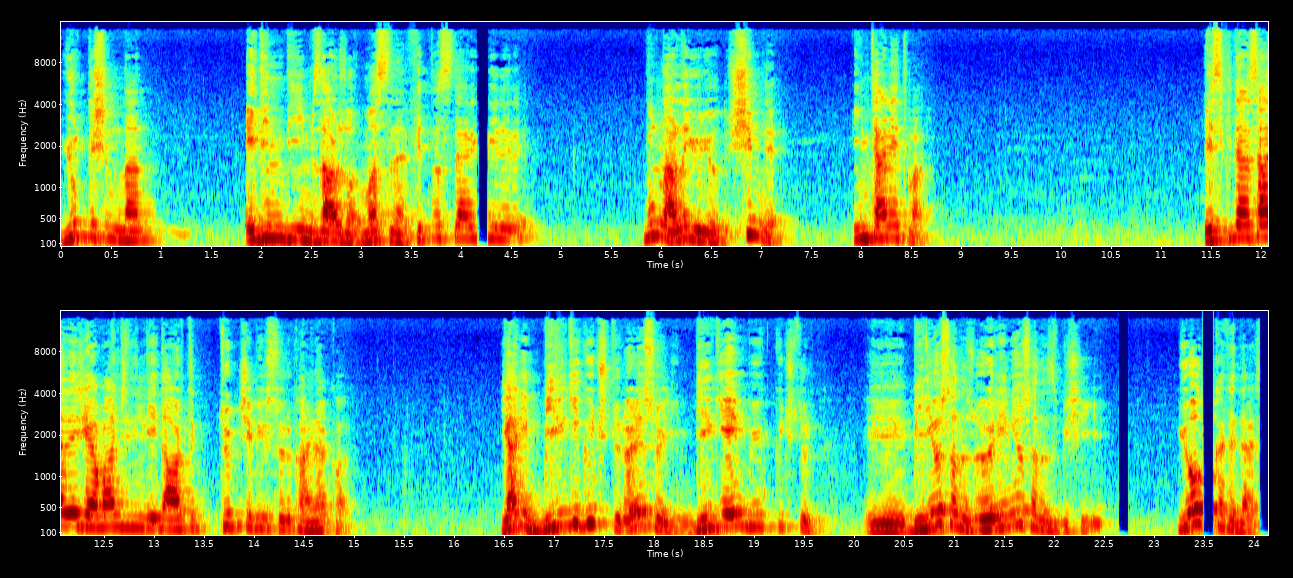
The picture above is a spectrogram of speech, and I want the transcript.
yurt dışından edindiğim zar zor muscle and fitness dergileri bunlarla yürüyordu. Şimdi internet var. Eskiden sadece yabancı dildeydi artık Türkçe bir sürü kaynak var. Yani bilgi güçtür öyle söyleyeyim. Bilgi en büyük güçtür. Ee, biliyorsanız, öğreniyorsanız bir şeyi yol kat edersiniz.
